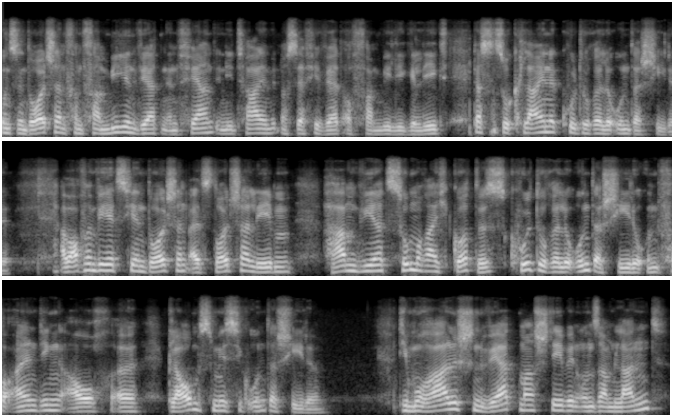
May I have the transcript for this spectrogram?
uns in Deutschland von Familienwerten entfernt. In Italien wird noch sehr viel Wert auf Familie gelegt. Das sind so kleine kulturelle Unterschiede. Aber auch wenn wir jetzt hier in Deutschland als Deutscher leben, haben wir zum Reich Gottes kulturelle Unterschiede und vor allen Dingen auch äh, glaubensmäßige Unterschiede. Die moralischen Wertmaßstäbe in unserem Land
